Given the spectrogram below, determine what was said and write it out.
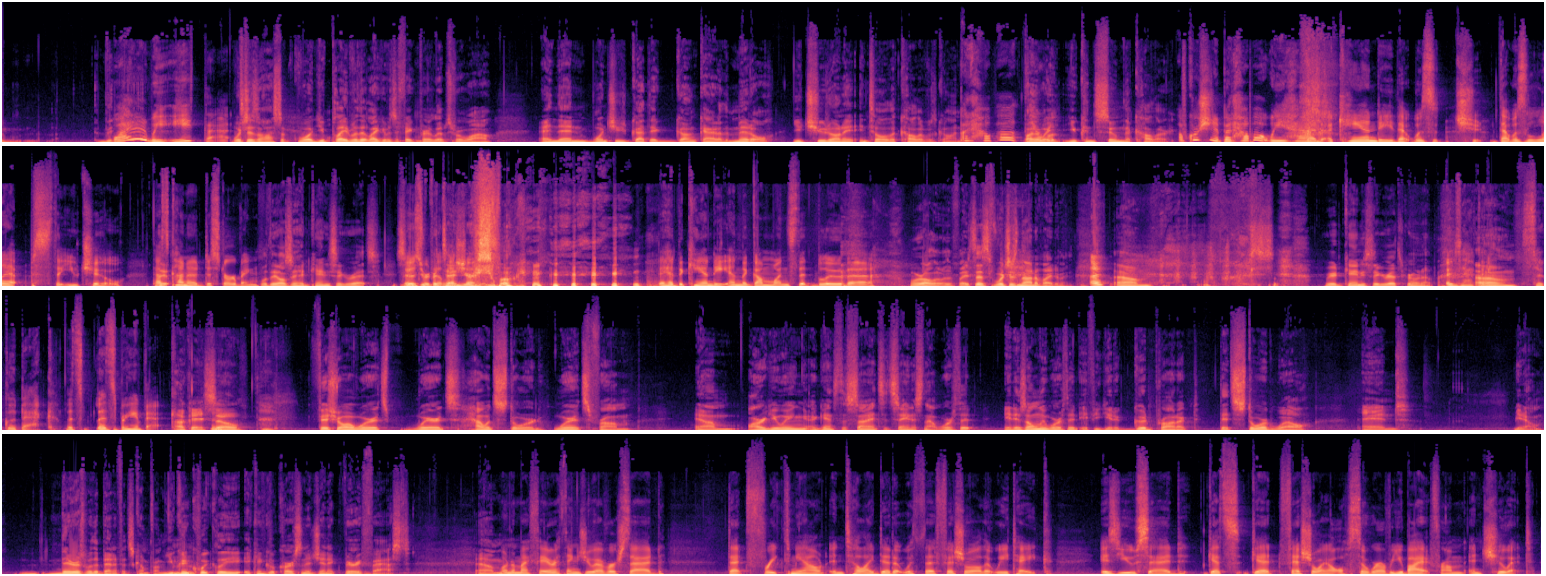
Why did we eat that? which is awesome. Well, you played with it like it was a fake pair of lips for a while, and then once you got the gunk out of the middle, you chewed on it until the color was gone. but how about By the way, were- you consume the color. Of course you did, but how about we had a candy that was chew, that was lips that you chew? That's kind of disturbing. Well, they also had candy cigarettes. So Those you were delicious. you're smoking. They had the candy and the gum ones that blew the. We're all over the place. That's which is not a vitamin. Uh. Um, we had candy cigarettes growing up. Exactly. Um, Circle it back. Let's let's bring it back. Okay, so fish oil, where it's where it's how it's stored, where it's from, um, arguing against the science that's saying it's not worth it. It is only worth it if you get a good product that's stored well, and you know there's where the benefits come from. You can quickly it can go carcinogenic very fast. One of my favorite things you ever said that freaked me out until I did it with the fish oil that we take is you said gets get fish oil so wherever you buy it from and chew it.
